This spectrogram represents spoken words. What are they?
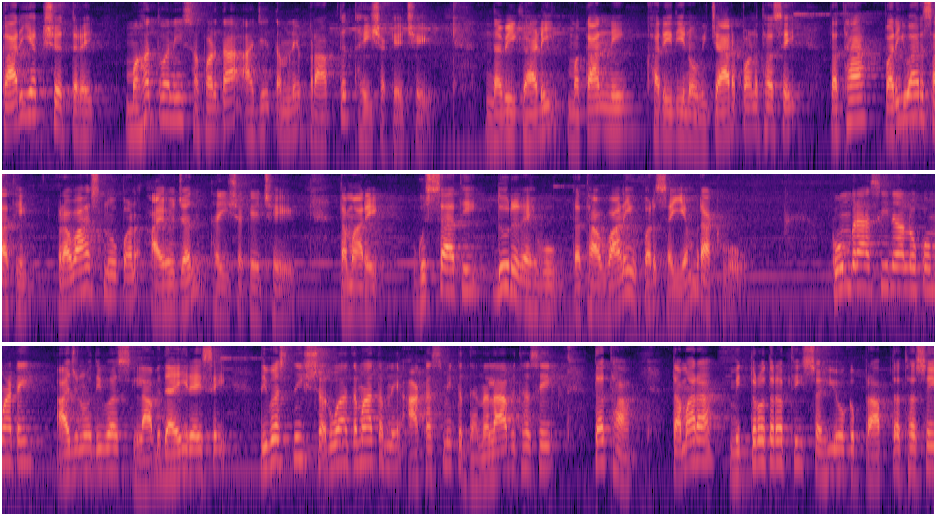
કાર્યક્ષેત્રે મહત્ત્વની સફળતા આજે તમને પ્રાપ્ત થઈ શકે છે. નવી ગાડી, મકાનની ખરીદીનો વિચાર પણ થશે તથા પરિવાર સાથે પ્રવાસનું પણ આયોજન થઈ શકે છે. તમારે ગુસ્સાથી દૂર રહેવું તથા વાણી ઉપર સંયમ રાખવો. કુંભ રાશિના લોકો માટે આજનો દિવસ લાભદાયી રહેશે. દિવસની શરૂઆતમાં તમને આકસ્મિક ધનલાભ થશે તથા તમારા મિત્રો તરફથી સહયોગ પ્રાપ્ત થશે.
